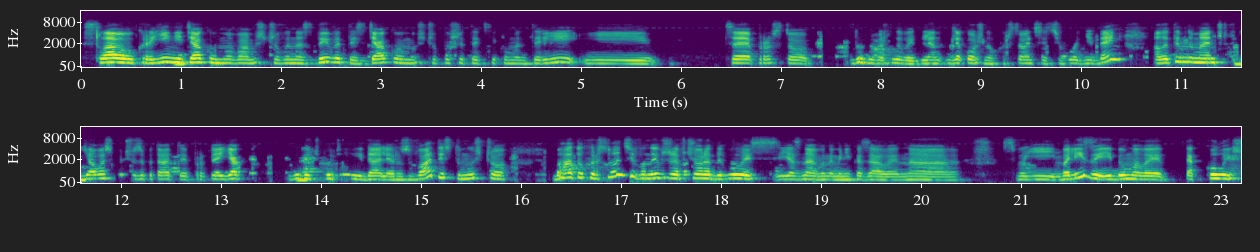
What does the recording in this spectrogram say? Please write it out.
Слава Україні! Дякуємо вам, що ви нас дивитесь. Дякуємо, що пишете ці коментарі, і це просто дуже важливий для, для кожного херсонця сьогодні день. Але тим не менш, я вас хочу запитати про те, як будуть події далі розвиватись, тому що багато херсонців вони вже вчора дивились. Я знаю, вони мені казали на свої валізи і думали, так коли ж.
